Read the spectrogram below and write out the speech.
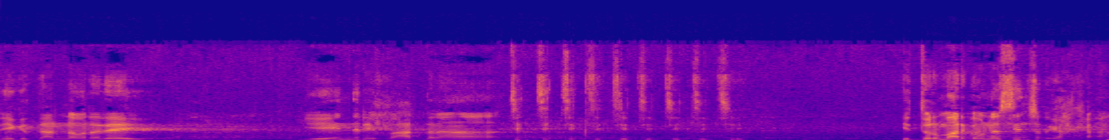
నీకు దండం రదే ఏంది నీ ప్రార్థన? చిచ్చి చిచ్చి చిచ్చి చిచ్చి చి ఈ దుర్మార్గం నశించుడు కాక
